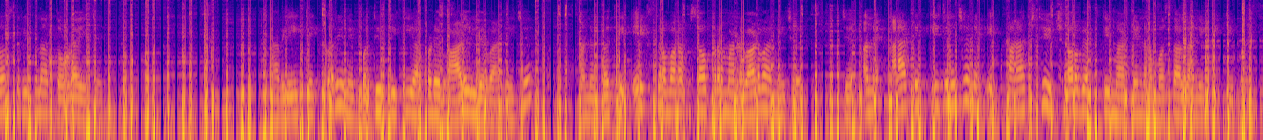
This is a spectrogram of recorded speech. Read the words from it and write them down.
સરસ રીતના તળાઈ જાય આવી એક એક કરીને બધી ટીકી આપણે વાળી લેવાની છે અને બધી એક સમાન સપ્રમાણ વાળવાની છે. જે, અને આ ટીકી જે છે ને એક પાંચથી છ વ્યક્તિ માટેના મસાલાની ટીકી બનશે.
